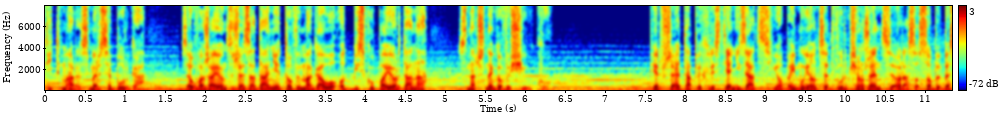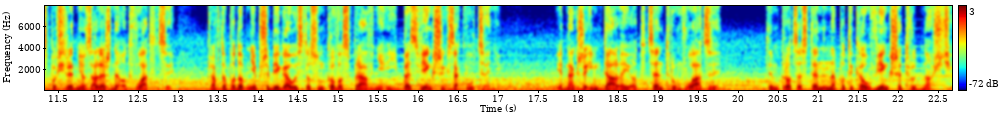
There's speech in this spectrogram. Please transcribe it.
Titmar z Merseburga, zauważając, że zadanie to wymagało od biskupa Jordana znacznego wysiłku. Pierwsze etapy chrystianizacji, obejmujące dwór książęcy oraz osoby bezpośrednio zależne od władcy, prawdopodobnie przebiegały stosunkowo sprawnie i bez większych zakłóceń. Jednakże im dalej od centrum władzy, tym proces ten napotykał większe trudności.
